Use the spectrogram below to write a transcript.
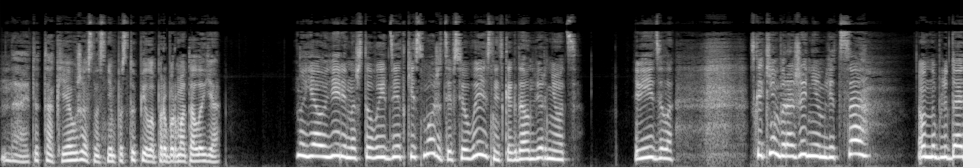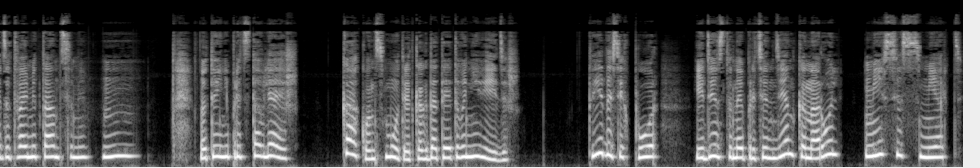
«Да, это так, я ужасно с ним поступила», — пробормотала я. «Но я уверена, что вы, детки, сможете все выяснить, когда он вернется. Видела, с каким выражением лица он наблюдает за твоими танцами. М -м -м. Но ты и не представляешь, как он смотрит, когда ты этого не видишь. Ты до сих пор единственная претендентка на роль миссис Смерть.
